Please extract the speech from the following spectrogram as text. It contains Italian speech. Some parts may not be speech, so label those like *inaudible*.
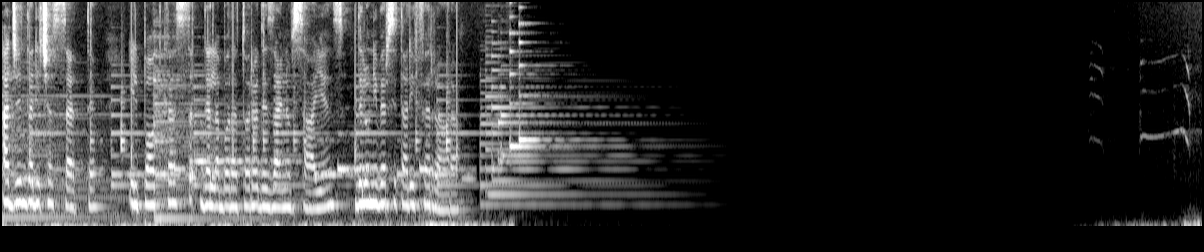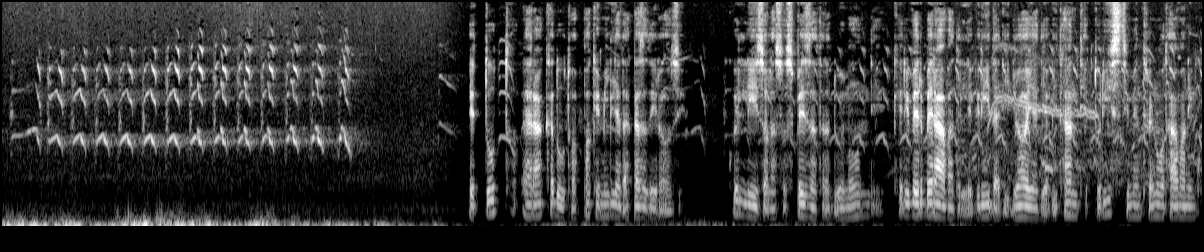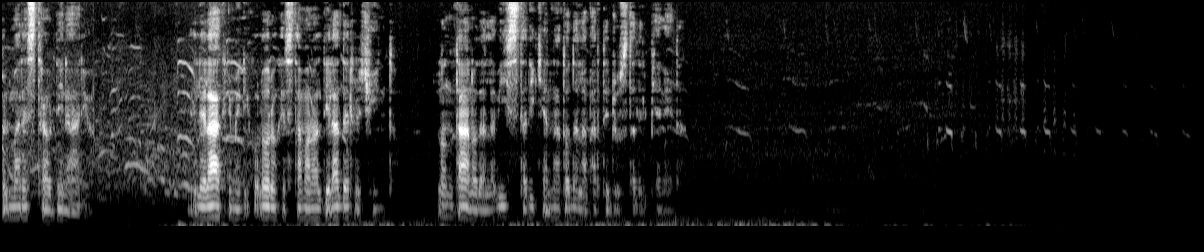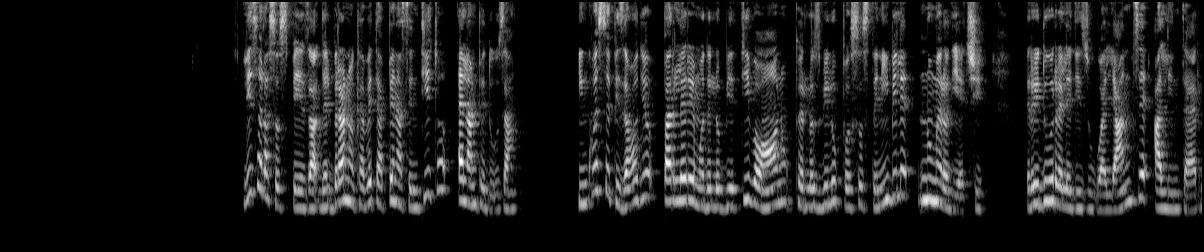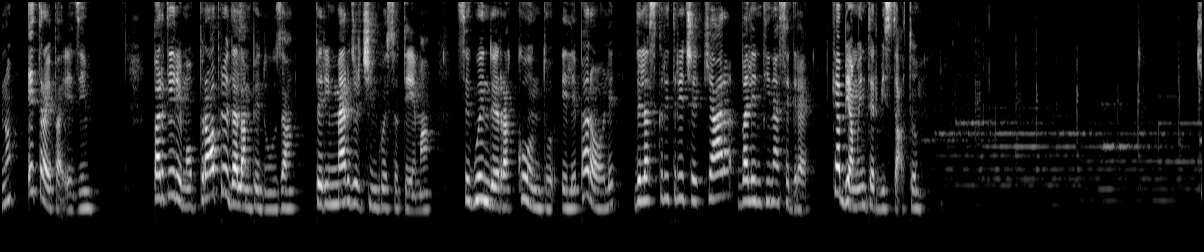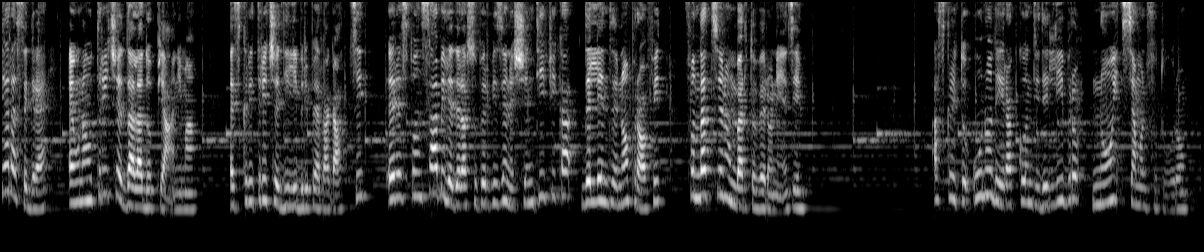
Agenda 17, il podcast del Laboratorio Design of Science dell'Università di Ferrara. E tutto era accaduto a poche miglia da casa di Rosy, quell'isola sospesa tra due mondi che riverberava delle grida di gioia di abitanti e turisti mentre nuotavano in quel mare straordinario, e le lacrime di coloro che stavano al di là del recinto, lontano dalla vista di chi è nato dalla parte giusta del pianeta. L'isola sospesa del brano che avete appena sentito è Lampedusa. In questo episodio parleremo dell'obiettivo ONU per lo sviluppo sostenibile numero 10, ridurre le disuguaglianze all'interno e tra i paesi. Partiremo proprio da Lampedusa per immergerci in questo tema, seguendo il racconto e le parole della scrittrice Chiara Valentina Segre, che abbiamo intervistato. Chiara Segre è un'autrice dalla doppia anima, è scrittrice di libri per ragazzi e responsabile della supervisione scientifica dell'ente no profit Fondazione Umberto Veronesi. Ha scritto uno dei racconti del libro Noi siamo il futuro,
